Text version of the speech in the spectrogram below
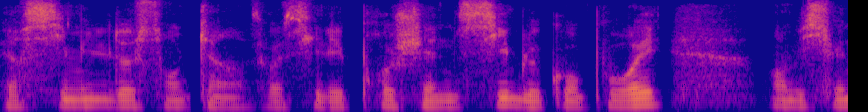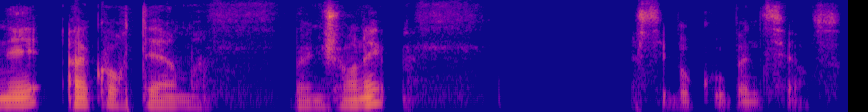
vers 6215. Voici les prochaines cibles qu'on pourrait ambitionner à court terme. Bonne journée. Merci beaucoup, bonne séance.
